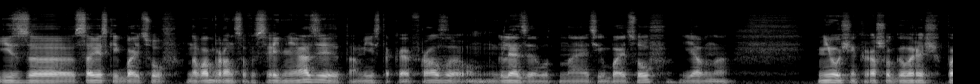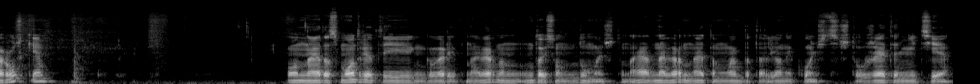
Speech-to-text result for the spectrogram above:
из э, советских бойцов, новобранцев из Средней Азии. Там есть такая фраза, он, глядя вот на этих бойцов, явно не очень хорошо говорящих по-русски, он на это смотрит и говорит, наверное, ну, то есть он думает, что, наверное, на этом мой батальон и кончится, что уже это не те,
